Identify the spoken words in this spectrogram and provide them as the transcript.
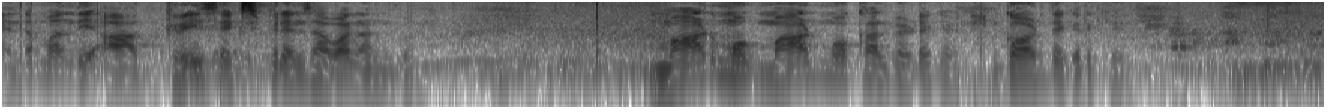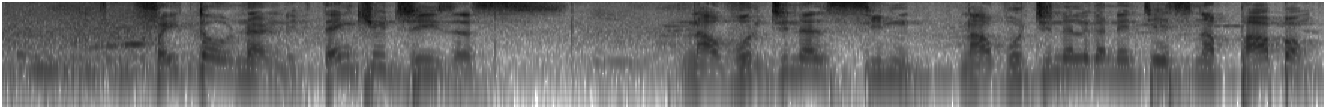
ఎంతమంది ఆ గ్రేస్ ఎక్స్పీరియన్స్ అవ్వాలనుకుని మాడు మో మాడు మోకాలు పెట్టకండి గాడ్ దగ్గరికి. వెళ్ళి ఫైట్తో ఉండండి. థ్యాంక్ యూ జీసస్ నా ఒరిజినల్ సిన్ నా ఒరిజినల్గా నేను చేసిన పాపం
